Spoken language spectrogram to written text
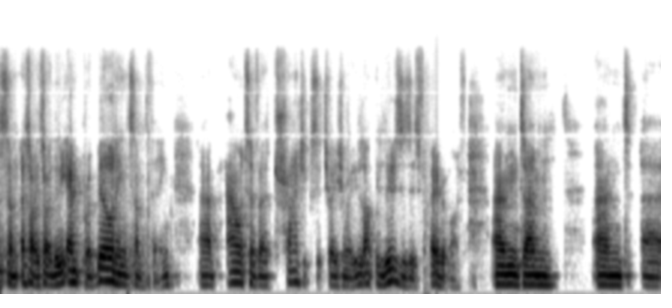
some, uh, sorry, sorry, the emperor building something uh, out of a tragic situation where he, lo- he loses his favorite wife, and um, and uh,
